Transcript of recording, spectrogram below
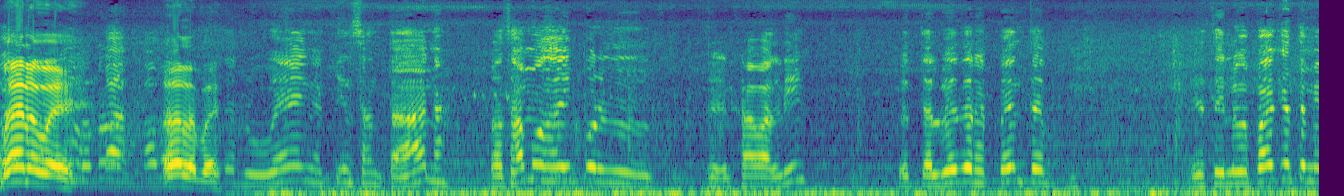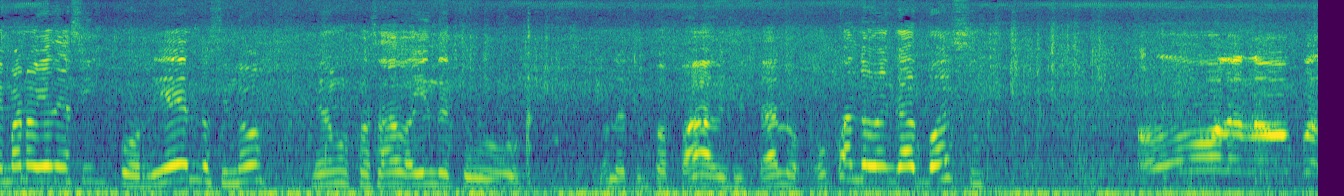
Bueno, pues. Hola, pues. Este Rubén aquí en Santa Ana. Pasamos ahí por el, el jabalí. Pero tal vez de repente. Este, lo que pasa es que este mi hermano viene así corriendo, si no, hubiéramos pasado ahí donde tu, donde tu papá a visitarlo. O cuando vengas vos. Hola, no, pues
